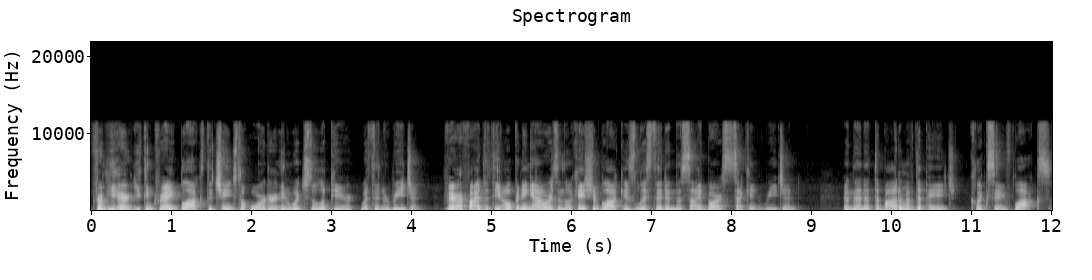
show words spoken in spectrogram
From here, you can drag blocks to change the order in which they'll appear within a region. Verify that the opening hours and location block is listed in the sidebar second region, and then at the bottom of the page, click Save Blocks.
